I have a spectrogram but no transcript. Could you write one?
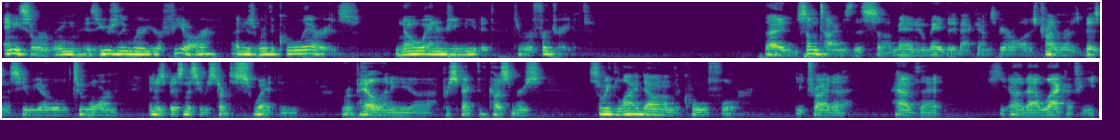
any sort of room is usually where your feet are. That is where the cool air is. No energy needed to refrigerate it. Uh, sometimes this uh, man who made the MacAdam's beer while he was trying to run his business, he would get a little too warm in his business. He would start to sweat and repel any uh, prospective customers. So he'd lie down on the cool floor. He'd try to have that uh, that lack of heat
